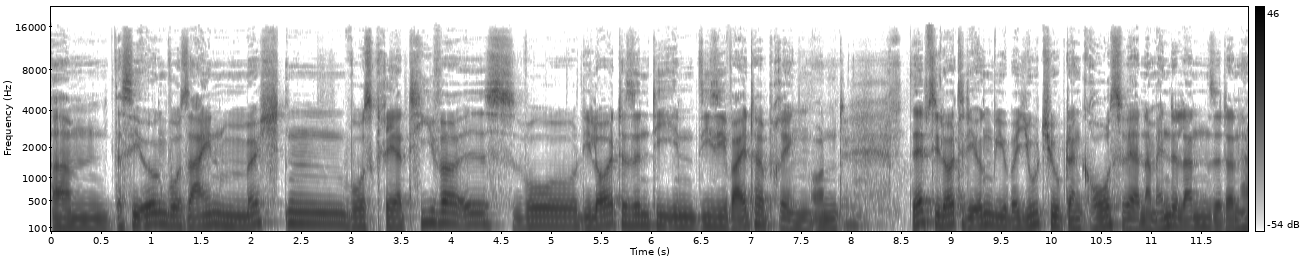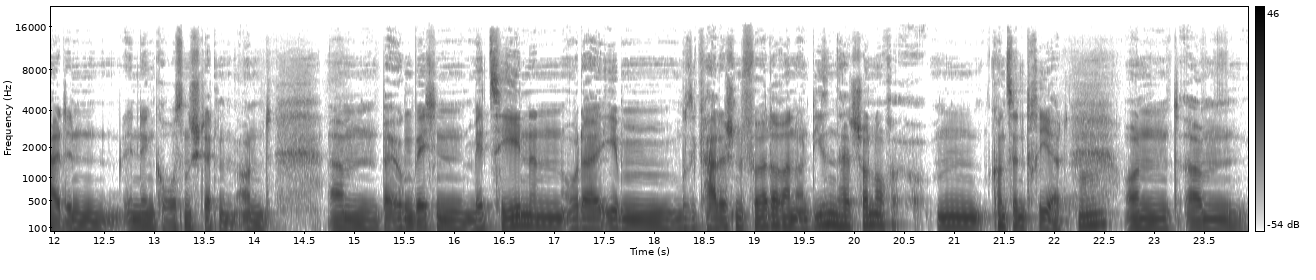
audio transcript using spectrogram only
ähm, dass sie irgendwo sein möchten, wo es kreativer ist, wo die Leute sind, die ihn, die sie weiterbringen. Und mhm selbst die Leute, die irgendwie über YouTube dann groß werden, am Ende landen sie dann halt in, in den großen Städten und ähm, bei irgendwelchen Mäzenen oder eben musikalischen Förderern und die sind halt schon noch mh, hm, konzentriert. Mhm. Und ähm,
